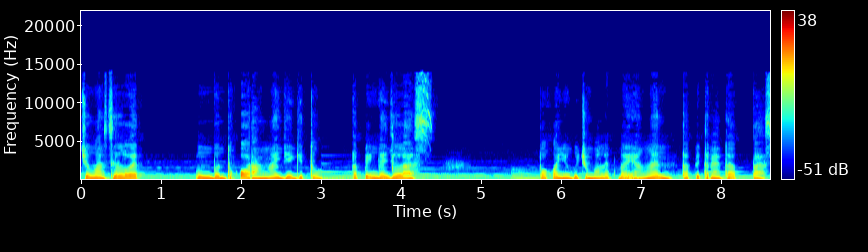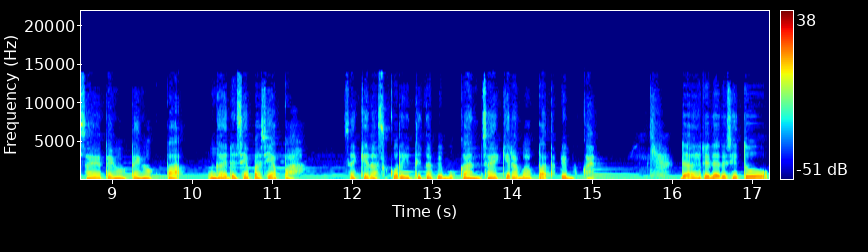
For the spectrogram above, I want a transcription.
cuma siluet membentuk orang aja gitu. Tapi nggak jelas. Pokoknya gue cuma lihat bayangan tapi ternyata pas saya tengok-tengok pak nggak ada siapa-siapa. Saya kira security tapi bukan. Saya kira bapak tapi bukan. Dan akhirnya dari situ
